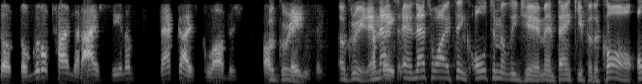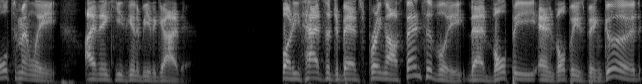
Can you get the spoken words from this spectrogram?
the the little time that I've seen him. That guy's glove is Agreed. amazing. Agreed. And that's and that's why I think ultimately, Jim, and thank you for the call. Ultimately, I think he's going to be the guy there. But he's had such a bad spring offensively that Volpe and Volpe's been good.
